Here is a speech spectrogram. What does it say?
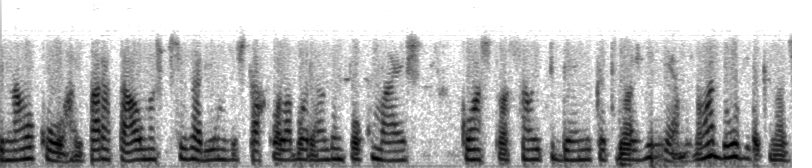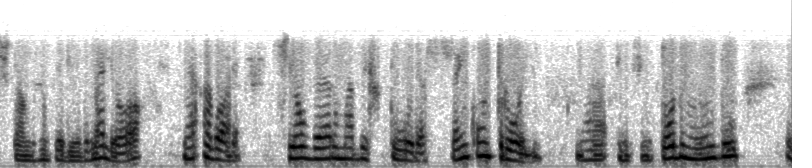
Que não ocorra. E para tal, nós precisaríamos estar colaborando um pouco mais com a situação epidêmica que nós vivemos. Não há dúvida que nós estamos num período melhor. Né? Agora, se houver uma abertura sem controle, né? enfim, todo mundo é,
